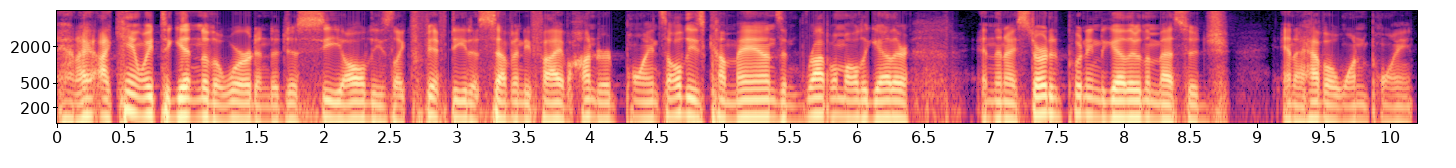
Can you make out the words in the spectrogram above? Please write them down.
man, I, I can't wait to get into the Word and to just see all these like 50 to 75, 100 points, all these commands, and wrap them all together. And then I started putting together the message, and I have a one point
